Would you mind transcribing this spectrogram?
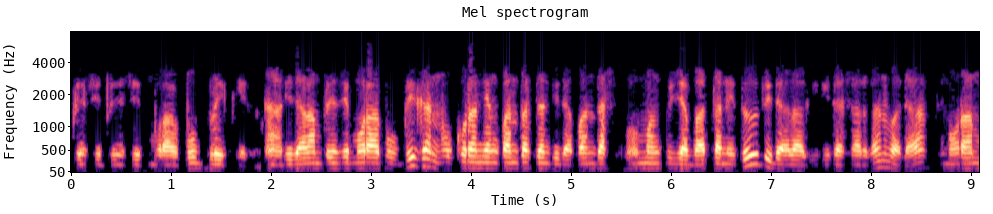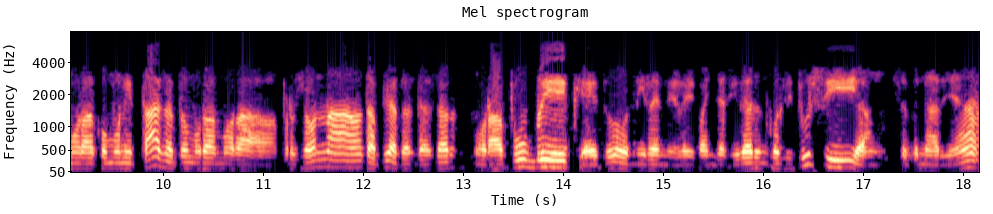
prinsip-prinsip moral publik. Gitu. Nah, di dalam prinsip moral publik kan ukuran yang pantas dan tidak pantas memangku jabatan itu tidak lagi didasarkan pada moral-moral komunitas atau moral-moral personal, tapi atas dasar moral publik, yaitu nilai-nilai Pancasila dan konstitusi yang sebenarnya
